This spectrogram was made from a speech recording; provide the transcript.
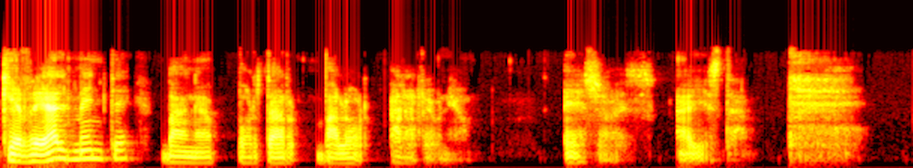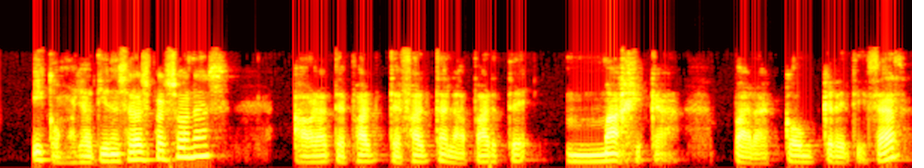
que realmente van a aportar valor a la reunión. Eso es, ahí está. Y como ya tienes a las personas, ahora te, falta la parte mágica para concretizar,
